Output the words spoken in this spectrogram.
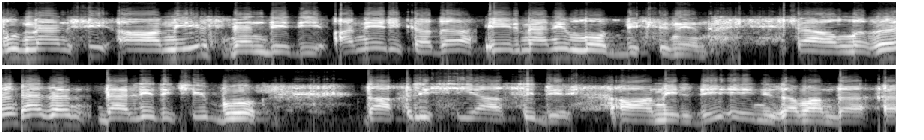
bu mənfi amil, mən dediyim, Amerikada erməni lobbisinin fəallığı bəzən bəllidir ki, bu daxili siyasi bir amildir. Eyni zamanda ə,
